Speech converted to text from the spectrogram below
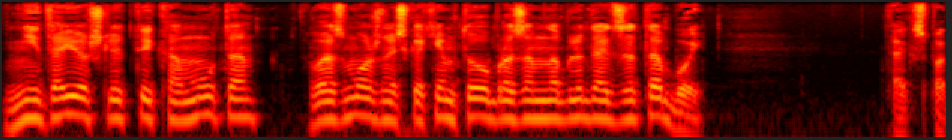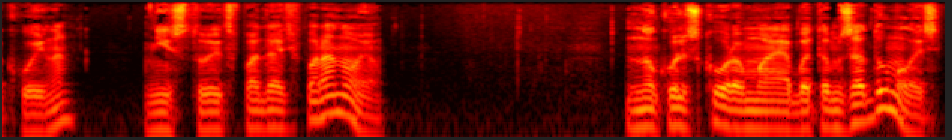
Не даешь ли ты кому-то возможность каким-то образом наблюдать за тобой? Так спокойно не стоит впадать в паранойю. Но коль скоро Майя об этом задумалась,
